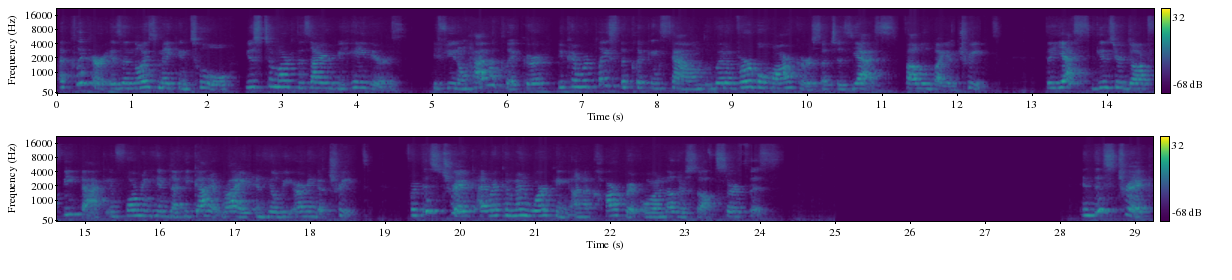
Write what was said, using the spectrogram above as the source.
A clicker is a noise-making tool used to mark desired behaviors. If you don't have a clicker, you can replace the clicking sound with a verbal marker such as yes, followed by a treat. The yes gives your dog feedback informing him that he got it right and he'll be earning a treat. For this trick, I recommend working on a carpet or another soft surface. In this trick,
